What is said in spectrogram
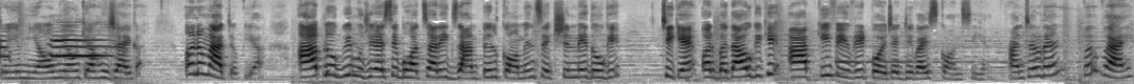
तो ये मियाओ मियाऊ क्या हो जाएगा? ओनोमैटोपिया आप लोग भी मुझे ऐसे बहुत सारे एग्ज़ाम्पल कॉमेंट सेक्शन में दोगे, ठीक है? और बताओगे कि आपकी फेवरेट पोइटिक डिवाइस कौन सी है। अंटिल देन बाय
